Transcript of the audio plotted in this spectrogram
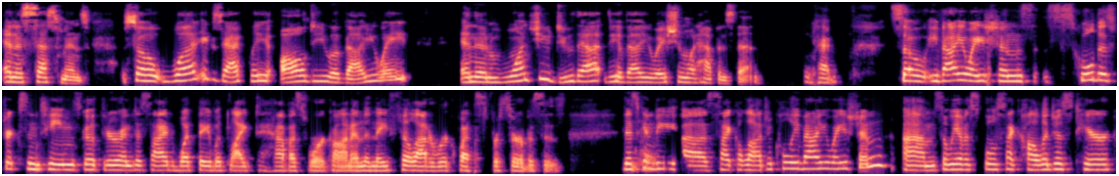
and assessments. So what exactly all do you evaluate? And then once you do that, the evaluation, what happens then? Okay. So evaluations, school districts and teams go through and decide what they would like to have us work on, and then they fill out a request for services. This can be a psychological evaluation. Um, so we have a school psychologist here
